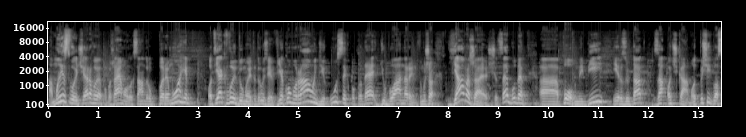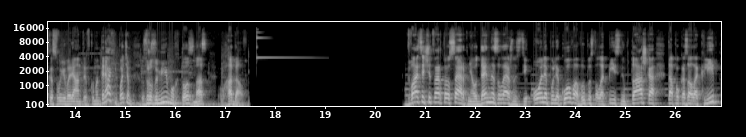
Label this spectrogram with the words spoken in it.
А ми, свою чергою, побажаємо Олександру перемоги. От як ви думаєте, друзі, в якому раунді Усик покладе Дюбуа на ринг? Тому що я вважаю, що це буде а, повний бій і результат за очками. От пишіть, будь ласка, свої варіанти в коментарях, і потім зрозуміємо, хто з нас вгадав. 24 серпня, у День Незалежності, Оля Полякова випустила пісню Пташка та показала кліп,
